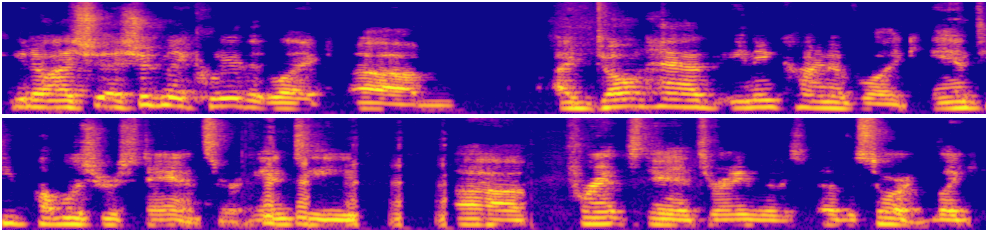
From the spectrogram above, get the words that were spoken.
you know, I should I should make clear that like um, I don't have any kind of like anti-publisher stance or anti uh, print stance or anything of of the sort. Like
